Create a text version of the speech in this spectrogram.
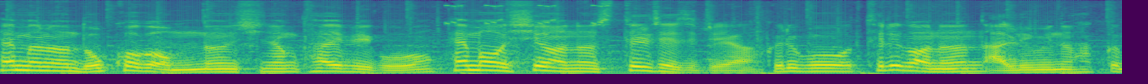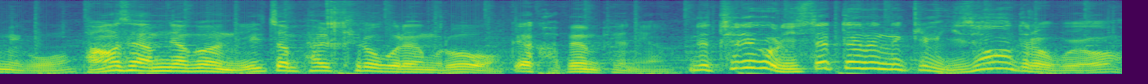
해머는 노커가 없는 신형 타입이고 해머 sear는 스틸 재질이야. 그리고 트리거는 알루미늄 합금이고 방아쇠 압력은 1.8kg으로 꽤 가벼운 편이야. 근데 트리거 리셋되는 느낌이 이상하더라고요.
